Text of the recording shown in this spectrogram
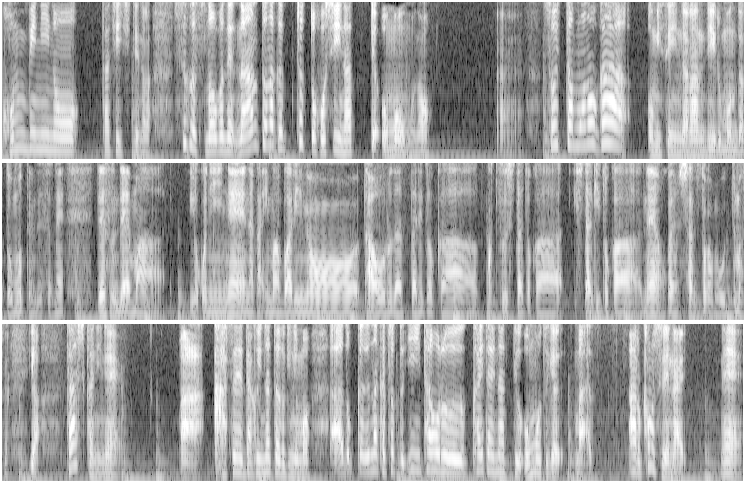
コンビニの立ち位置っていうのが、すぐその場でなんとなくちょっと欲しいなって思うもの、うん、そういったものがお店に並んでいるもんだと思ってるんですよね。ですんで、まあ、横にね、なんか今治のタオルだったりとか、靴下とか、下着とかね、他のシャツとかも売ってますね。いや、確かにね、まあ、汗だくになった時にも、あ、どっかでなんかちょっといいタオル買いたいなって思う時は、まあ、あるかもしれない。ね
